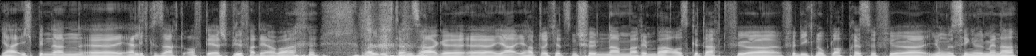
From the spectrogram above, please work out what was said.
Ja, ich bin dann äh, ehrlich gesagt oft der Spielverderber, weil ich dann sage, äh, ja, ihr habt euch jetzt einen schönen Namen Marimba ausgedacht für, für die Knoblauchpresse für junge Single-Männer.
